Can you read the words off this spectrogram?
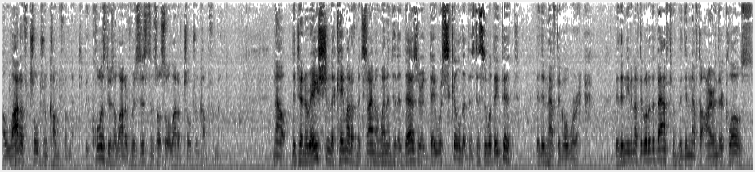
A lot of children come from it. Because there's a lot of resistance, also a lot of children come from it. Now, the generation that came out of Mitzrayim and went into the desert, they were skilled at this. This is what they did. They didn't have to go work. They didn't even have to go to the bathroom. They didn't have to iron their clothes.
